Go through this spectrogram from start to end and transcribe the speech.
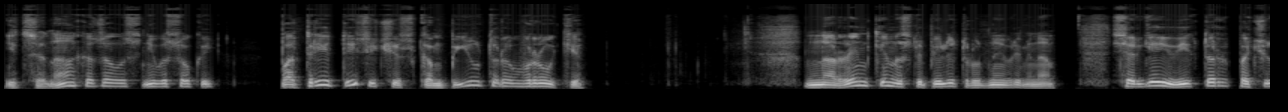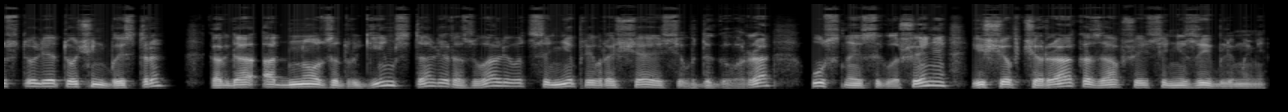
И цена оказалась невысокой — по три тысячи с компьютера в руки. На рынке наступили трудные времена. Сергей и Виктор почувствовали это очень быстро, когда одно за другим стали разваливаться, не превращаясь в договора, устные соглашения, еще вчера оказавшиеся незыблемыми.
